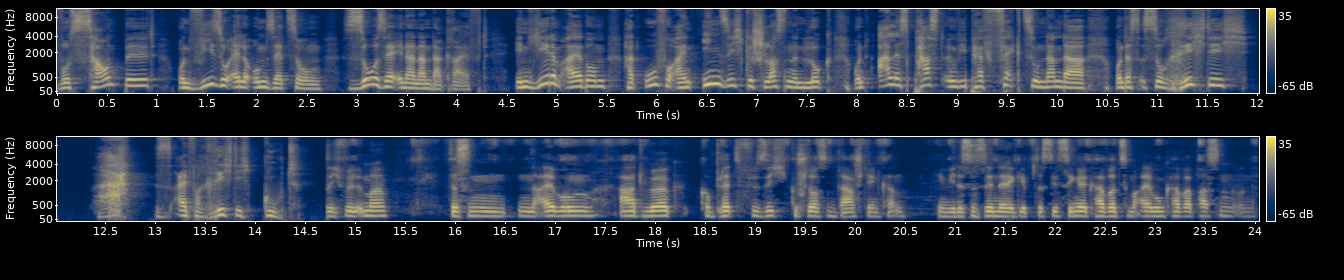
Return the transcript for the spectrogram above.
wo Soundbild und visuelle Umsetzung so sehr ineinander greift. In jedem Album hat UFO einen in sich geschlossenen Look und alles passt irgendwie perfekt zueinander und das ist so richtig, ah, es ist einfach richtig gut. Also ich will immer, dass ein, ein Album Artwork komplett für sich geschlossen dastehen kann. Irgendwie, dass es Sinn ergibt, dass die Singlecover zum Albumcover passen und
